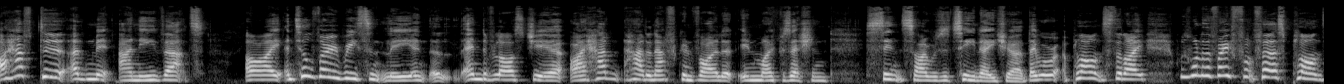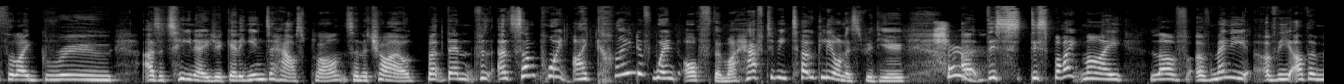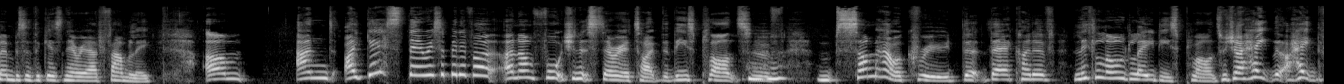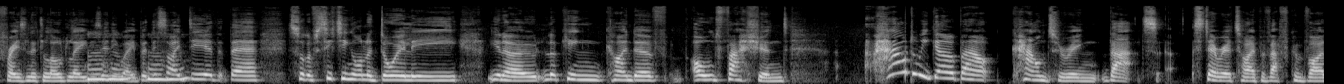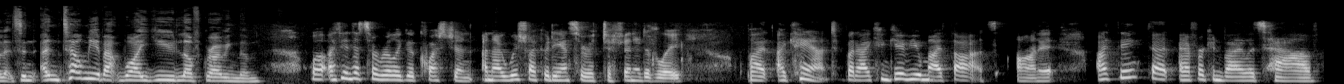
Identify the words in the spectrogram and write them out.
I have to admit, Annie, that I, until very recently, uh, end of last year, I hadn't had an African violet in my possession since I was a teenager. They were plants that I was one of the very first plants that I grew as a teenager, getting into house plants and a child. But then, for, at some point, I kind of went off them. I have to be totally honest with you. Sure. Uh, this, despite my love of many of the other members of the Gesneriad family. Um, and I guess there is a bit of a, an unfortunate stereotype that these plants have mm-hmm. somehow accrued that they're kind of little old ladies plants, which I hate. The, I hate the phrase "little old ladies" mm-hmm. anyway. But mm-hmm. this idea that they're sort of sitting on a doily, you know, looking kind of old fashioned. How do we go about countering that stereotype of African violets? And, and tell me about why you love growing them. Well, I think that's a really good question. And I wish I could answer it definitively, but I can't. But I can give you my thoughts on it. I think that African violets have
